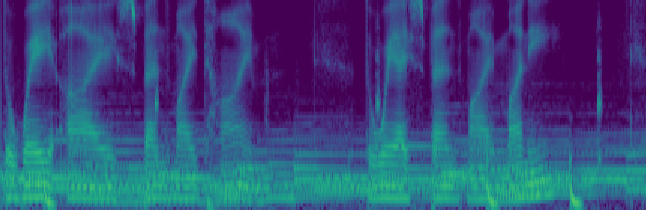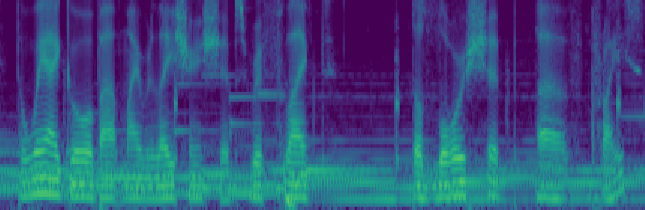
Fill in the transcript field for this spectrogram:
the way I spend my time, the way I spend my money, the way I go about my relationships reflect the lordship of Christ,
